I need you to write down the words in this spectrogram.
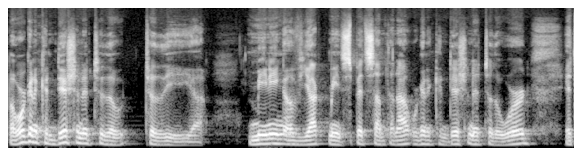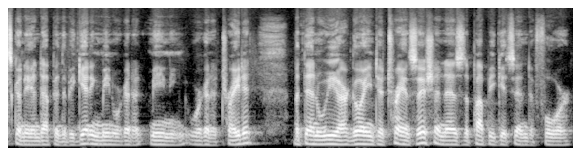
but we're going to condition it to the, to the uh, meaning of yuck means spit something out. We're going to condition it to the word. It's going to end up in the beginning, mean we're going to, meaning we're going to trade it. But then we are going to transition as the puppy gets into four,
